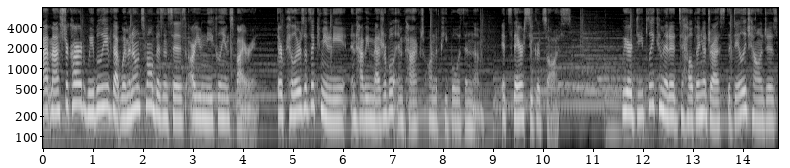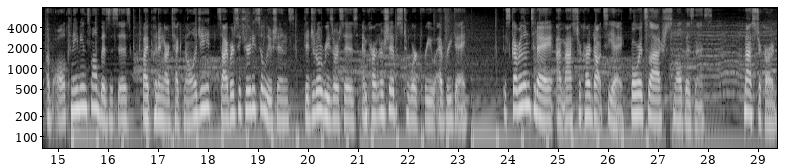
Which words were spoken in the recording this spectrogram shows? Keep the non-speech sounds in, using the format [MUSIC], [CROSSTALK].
At MasterCard, we believe that women owned small businesses are uniquely inspiring. They're pillars of the community and have a measurable impact on the people within them. It's their secret sauce. We are deeply committed to helping address the daily challenges of all Canadian small businesses by putting our technology, cybersecurity solutions, digital resources, and partnerships to work for you every day. Discover them today at mastercard.ca forward slash small business. MasterCard,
